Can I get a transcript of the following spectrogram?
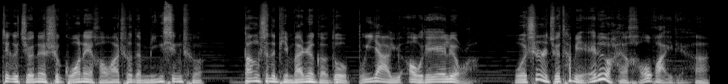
这个绝对是国内豪华车的明星车，当时的品牌认可度不亚于奥迪 A6 啊，我甚至觉得它比 A6 还要豪华一点啊。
